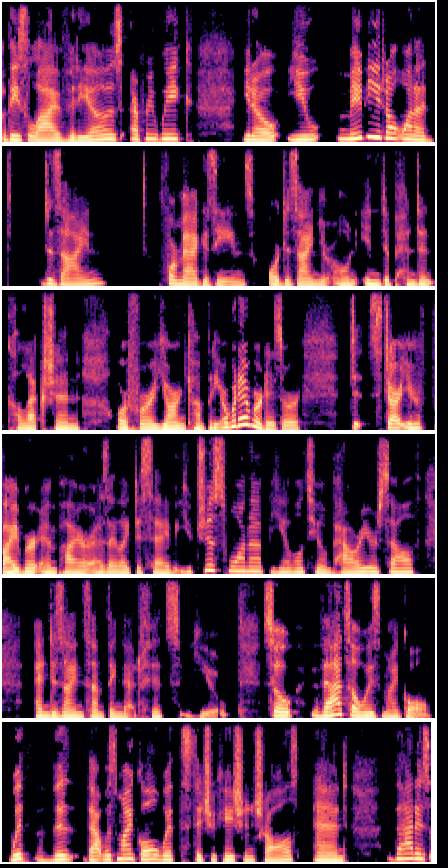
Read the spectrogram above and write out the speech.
these live videos every week, you know, you maybe you don't want to design for magazines or design your own independent collection or for a yarn company or whatever it is, or start your fiber empire, as I like to say. But you just want to be able to empower yourself and design something that fits you. So that's always my goal. With that was my goal with Stitchucation Shawls, and that is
